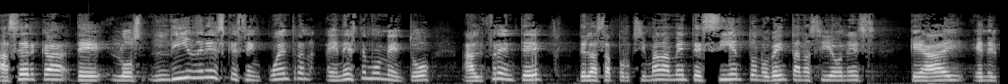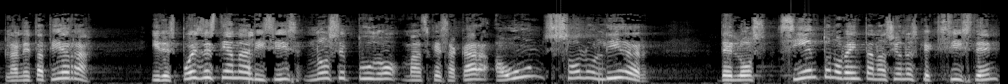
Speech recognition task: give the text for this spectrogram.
acerca de los líderes que se encuentran en este momento al frente de las aproximadamente 190 naciones que hay en el planeta Tierra. Y después de este análisis no se pudo más que sacar a un solo líder de los 190 naciones que existen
